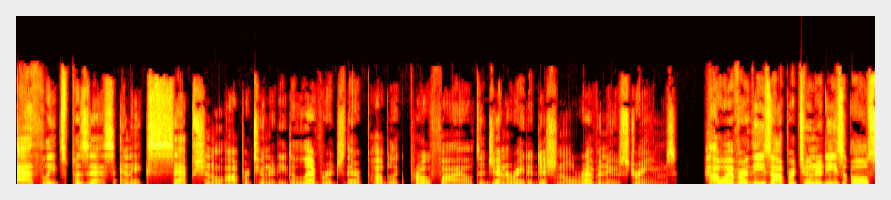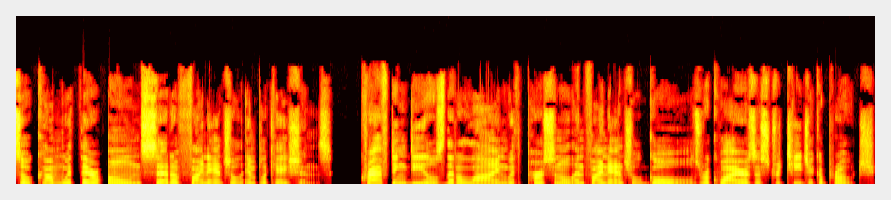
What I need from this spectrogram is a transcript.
athletes possess an exceptional opportunity to leverage their public profile to generate additional revenue streams. However, these opportunities also come with their own set of financial implications. Crafting deals that align with personal and financial goals requires a strategic approach.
